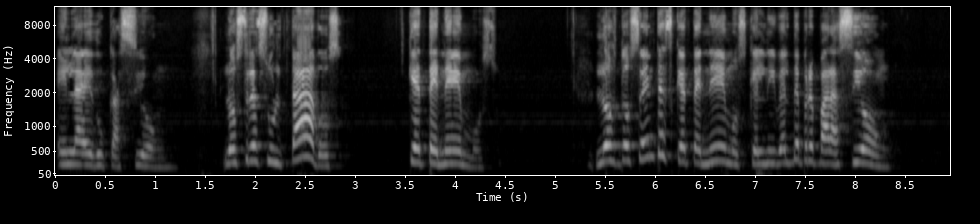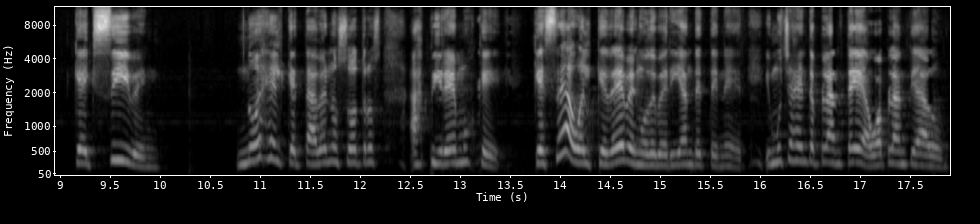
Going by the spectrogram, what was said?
en la educación, los resultados que tenemos, los docentes que tenemos, que el nivel de preparación que exhiben no es el que tal vez nosotros aspiremos que, que sea o el que deben o deberían de tener. Y mucha gente plantea o ha planteado,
